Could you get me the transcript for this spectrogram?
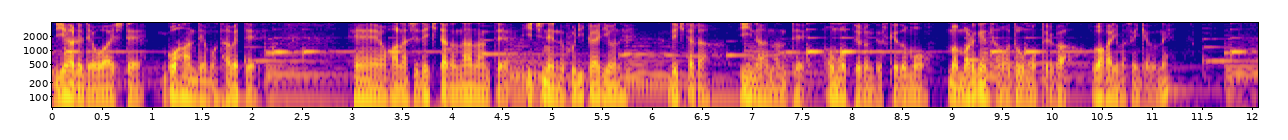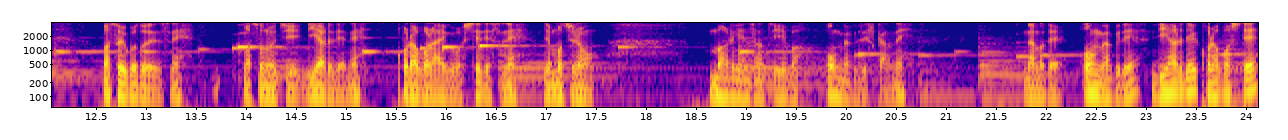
リアルでお会いして、ご飯でも食べて、えー、お話できたらななんて、1年の振り返りをね、できたらいいななんて思ってるんですけども、まあ、マルゲンさんはどう思ってるか分かりませんけどね。まあ、そういうことでですね、まあ、そのうちリアルでね、コラボライブをしてですね、で、もちろん、マルゲンさんといえば音楽ですからね。なので、音楽で、リアルでコラボして、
